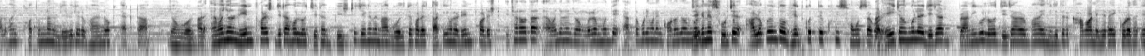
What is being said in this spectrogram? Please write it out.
আর ভাই খতরনাক লেভেলের ভয়ানক একটা জঙ্গল। আর অ্যামাজন রেন ফরেস্ট যেটা হলো যেটা বৃষ্টি যেখানে না গলতে পারে তাকেই হলো রেন ফরেস্ট এছাড়াও তার অ্যামাজনের জঙ্গলের মধ্যে এত পরিমাণে ঘন জঙ্গল যেখানে সূর্যের আলো পর্যন্ত ভেদ করতে খুবই সমস্যা করে। এই জঙ্গলের যে যার প্রাণীগুলো যে যার ভাই নিজেদের খাবার নিজেরাই করে থাকে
